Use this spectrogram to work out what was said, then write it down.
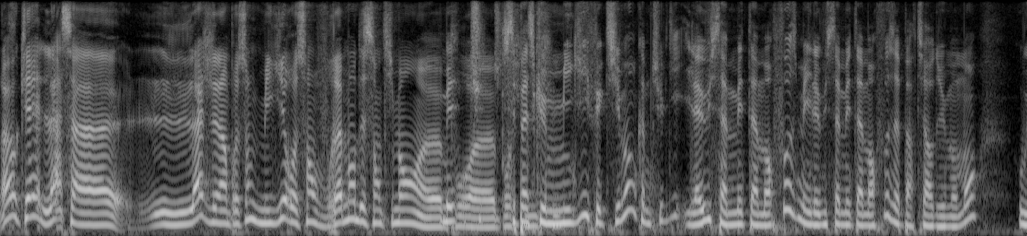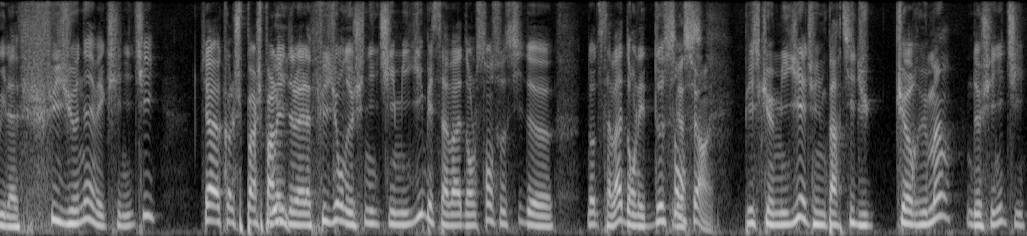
ah ok, là ça, là j'ai l'impression que Migi ressent vraiment des sentiments euh, mais pour. euh, pour c'est parce que. Migi, effectivement, comme tu le dis, il a eu sa métamorphose, mais il a eu sa métamorphose à partir du moment où il a fusionné avec Shinichi. Tu vois, quand je, je parlais Oui. de la, la fusion de Shinichi et Migi, mais ça va dans le sens aussi de. Ça va dans les deux bien sens. sûr ouais. Puisque Migi est une partie du cœur humain de Shinichi.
